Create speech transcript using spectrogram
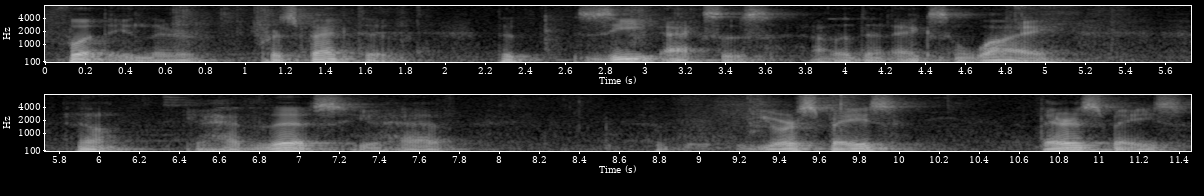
foot in their perspective, the z-axis other than x and y. You know, you have this. You have your space, their space.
